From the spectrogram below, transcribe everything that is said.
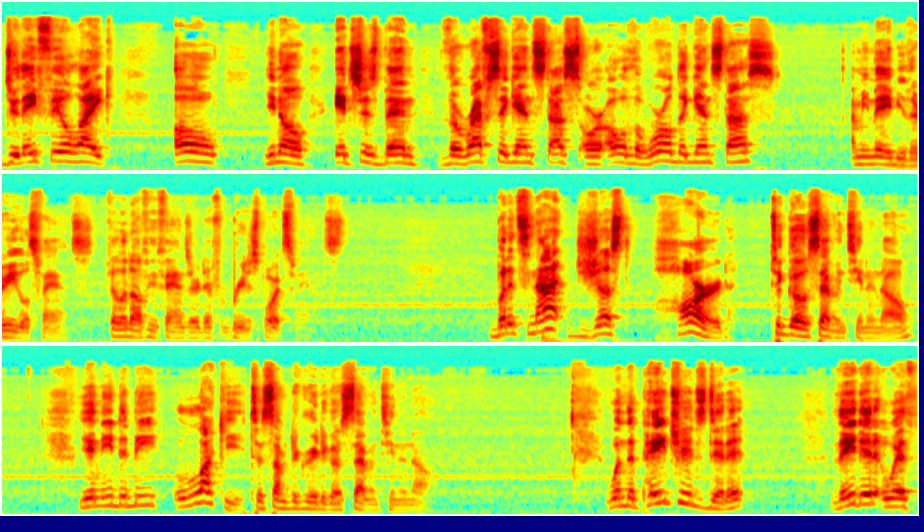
Do they feel like, oh, you know, it's just been the refs against us or oh, the world against us? I mean, maybe they're Eagles fans. Philadelphia fans are a different breed of sports fans. But it's not just hard to go 17 and 0. You need to be lucky to some degree to go 17 and 0. When the Patriots did it, they did it with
